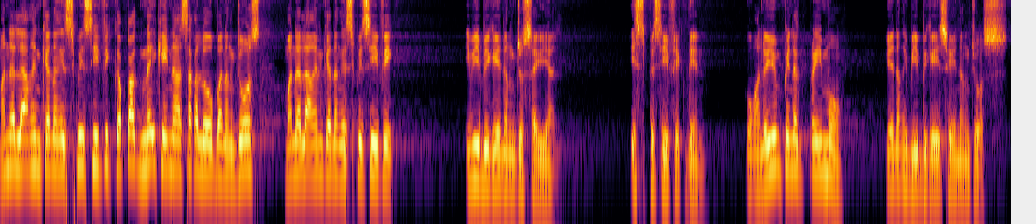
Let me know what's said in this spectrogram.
Manalangin ka ng specific kapag na ikay nasa kalooban ng Diyos, manalangin ka ng specific. Ibibigay ng Diyos sa iyo yan. Specific din. Kung ano yung pinag-pray mo, yan ang ibibigay sa iyo ng Diyos.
